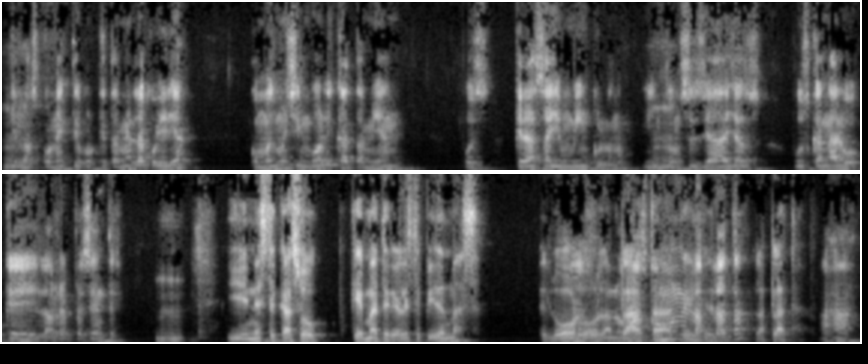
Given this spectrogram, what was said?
que las conecte, porque también la joyería, como es muy simbólica, también pues creas ahí un vínculo, ¿no? Y entonces ya ellas buscan algo que las represente. Y en este caso, ¿qué materiales te piden más? ¿El oro, Pues, la lo plata? más común ¿qué- es la plata. La plata. Ajá.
